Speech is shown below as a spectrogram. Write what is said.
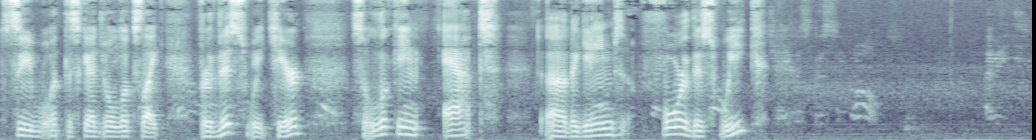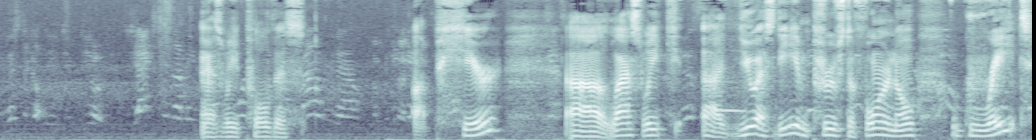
see what the schedule looks like for this week here. So, looking at uh, the games for this week. As we pull this up here, uh, last week, uh, USD improves to 4 0. Great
